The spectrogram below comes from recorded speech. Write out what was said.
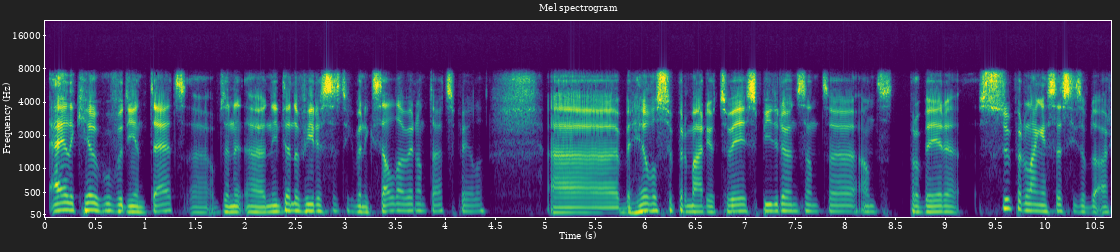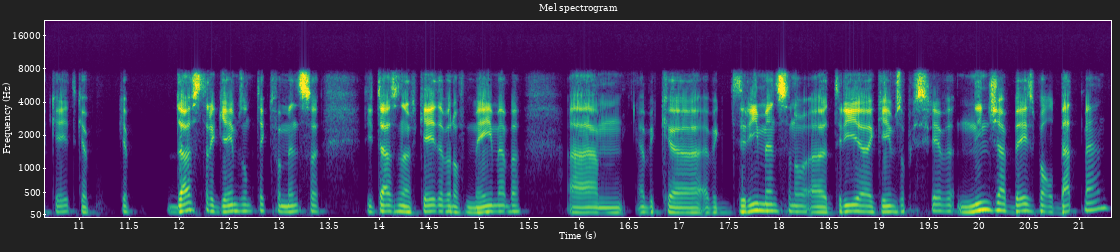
Eigenlijk heel goed voor die tijd. Uh, op de uh, Nintendo 64 ben ik Zelda weer aan het uitspelen. Ik ben heel veel Super Mario 2 speedruns aan het, aan het proberen. Super lange sessies op de arcade. Ik heb, ik heb duistere games ontdekt van mensen die thuis een arcade hebben of MAME hebben. Um, heb, ik, heb ik drie, mensen, drie games opgeschreven. Ninja Baseball Batman.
